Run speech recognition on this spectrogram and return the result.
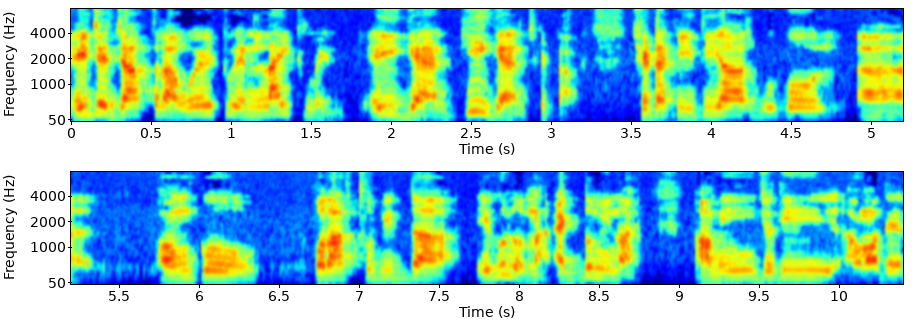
এই যে যাত্রা ওয়ে টু এনলাইটমেন্ট এই জ্ঞান, কি জ্ঞান সেটা? সেটা কি ইতিহাস, ভূগোল অঙ্ক পদার্থবিদ্যা এগুলো না, একদমই নয়। আমি যদি আমাদের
